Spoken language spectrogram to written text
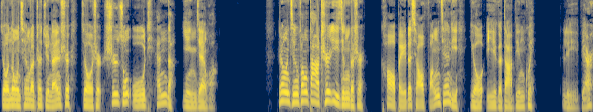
就弄清了这具男尸就是失踪五天的尹建华。让警方大吃一惊的是，靠北的小房间里有一个大冰柜，里边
